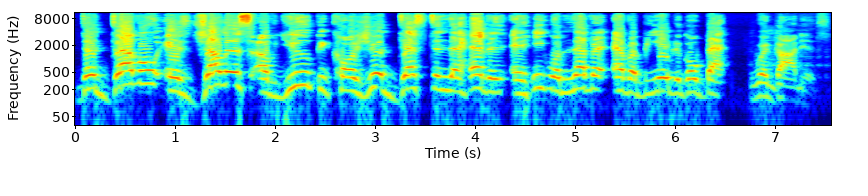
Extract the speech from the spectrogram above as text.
The devil is jealous of you because you're destined to heaven and he will never ever be able to go back where God is.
